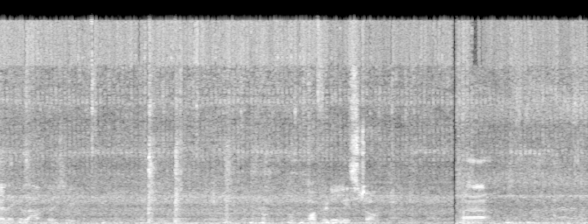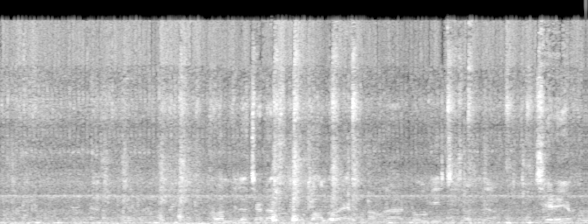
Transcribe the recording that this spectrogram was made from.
গেলে লাভ বেশি? কফি ডেলি স্ট্রং হ্যাঁ। আলহামদুলিল্লাহ চাটা আসলে খুব ভালো। এখন আমরা টঙ্গি স্টেশন ছেড়ে এখন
